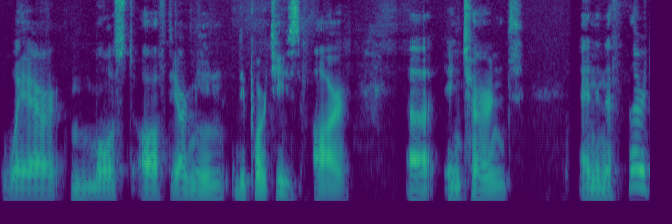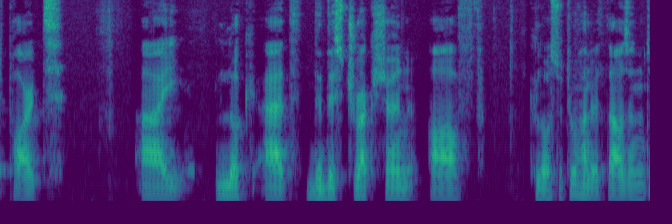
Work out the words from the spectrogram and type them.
where most of the Armenian deportees are uh, interned. And in the third part, I look at the destruction of close to 200,000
